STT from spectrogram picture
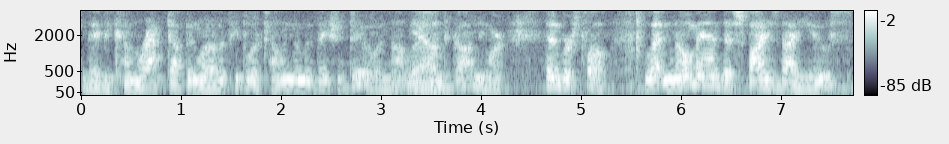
they become wrapped up in what other people are telling them that they should do, and not listening Yeah. to God anymore. Then verse twelve: Let no man despise thy youth,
